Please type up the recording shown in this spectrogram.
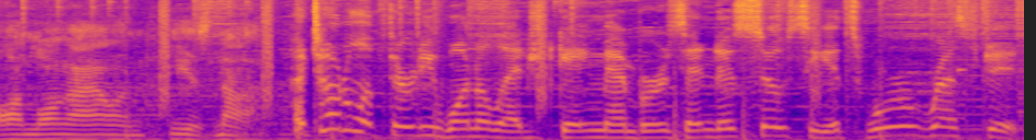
on Long Island. He is not. A total of 31 alleged gang members and associates were arrested.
